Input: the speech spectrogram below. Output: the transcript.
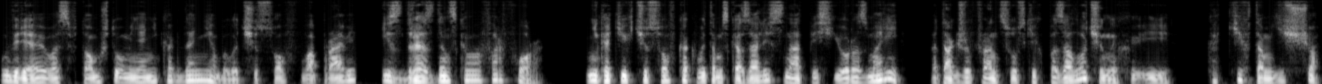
Уверяю вас в том, что у меня никогда не было часов в оправе из дрезденского фарфора. Никаких часов, как вы там сказали, с надписью «Розмари», а также французских позолоченных и... каких там еще?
